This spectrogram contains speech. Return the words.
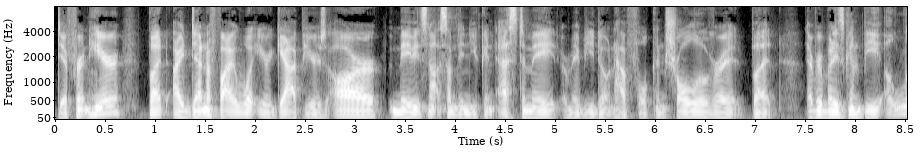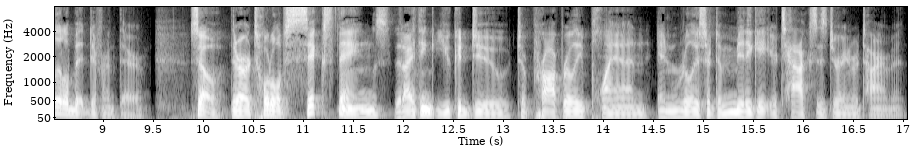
different here, but identify what your gap years are. Maybe it's not something you can estimate, or maybe you don't have full control over it, but everybody's going to be a little bit different there. So, there are a total of six things that I think you could do to properly plan and really start to mitigate your taxes during retirement.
